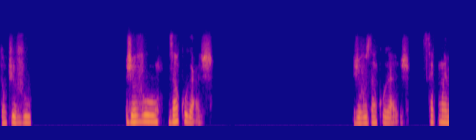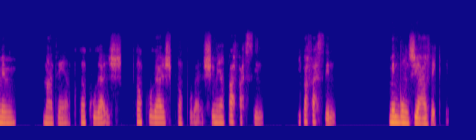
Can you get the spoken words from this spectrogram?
Donk je vou Je vous encourage. Je vous encourage. C'est moi-même matin. Prends courage. Prends courage, prends courage. Chemin pas facile. Il pas facile. Mais bon Dieu avec nous.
